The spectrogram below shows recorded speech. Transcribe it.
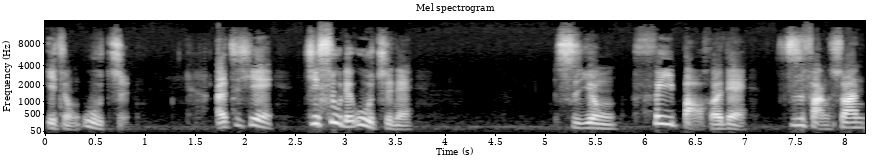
一种物质，而这些激素的物质呢，是用非饱和的脂肪酸。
